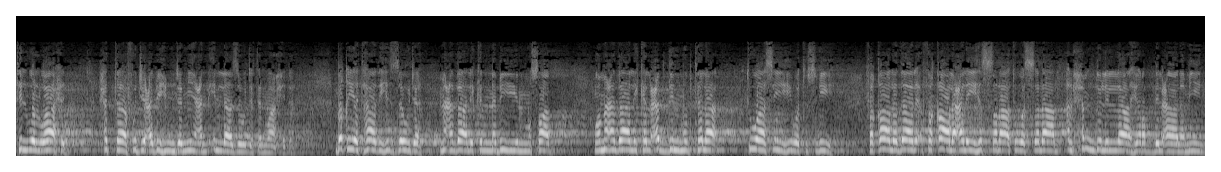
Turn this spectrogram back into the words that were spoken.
تلو الواحد. حتى فجع بهم جميعا إلا زوجة واحدة. بقيت هذه الزوجة مع ذلك النبي المصاب ومع ذلك العبد المبتلى تواسيه وتسليه. فقال, ذلك فقال عليه الصلاة والسلام الحمد لله رب العالمين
